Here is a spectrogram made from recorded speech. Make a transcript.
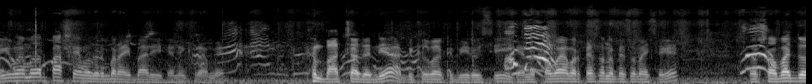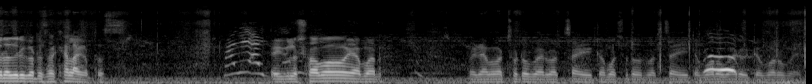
এইখানে আমাদের পাশে আমাদের বাড়ি বাড়ি এখানে গ্রামে। বাচ্চাদের নিয়ে বিকেলবেলা একটু বের হয়েছি এখানে সবাই আমার পেছনে পেছনে আইসে সবাই দৌড়াদৌড়ি করতেছে, খেলা করতেছে। এগুলো সবাই আমার এটা আমার ছোট ভাইয়ের বাচ্চা, এটা আমার ছোট বাচ্চা, এটা বড় ভাইয়ের, ওইটা বড় ভাইয়ের।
